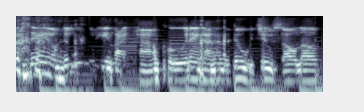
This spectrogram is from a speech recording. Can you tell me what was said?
God Damn, dude. He's like, nah, I'm cool. It ain't got nothing to do with you, Solo.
